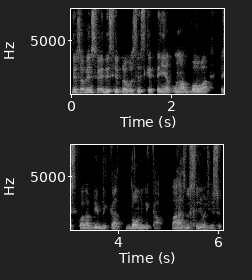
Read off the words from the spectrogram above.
Deus abençoe e desejo para vocês que tenham uma boa Escola Bíblica Dominical. Paz do Senhor Jesus.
